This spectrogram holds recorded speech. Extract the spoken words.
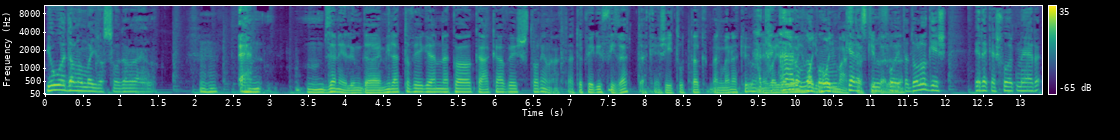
jó oldalon vagy rossz oldalon állnak. Uh-huh. En, mm, zenélünk, de mi lett a vége ennek a KKV-s sztorinak? Tehát ők végül fizettek, és így tudtak megmenekülni? Hát vagy, három vagy, napon hogy keresztül ki folyt a dolog, és érdekes volt, mert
